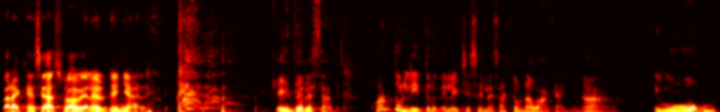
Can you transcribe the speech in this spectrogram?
para que sea suave al ordeñar. Qué interesante. ¿Cuántos litros de leche se le saca a una vaca en, una, en, un,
